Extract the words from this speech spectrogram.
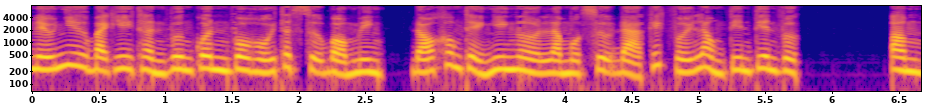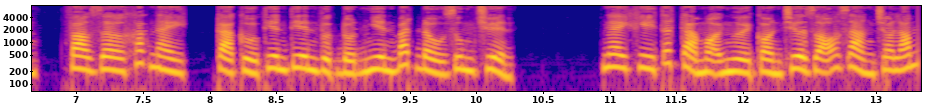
Nếu như Bạch Hy Thần Vương quân vô hối thật sự bỏ mình, đó không thể nghi ngờ là một sự đả kích với lòng tin tiên vực. ầm, um, vào giờ khắc này, cả cửu thiên tiên vực đột nhiên bắt đầu rung chuyển. Ngay khi tất cả mọi người còn chưa rõ ràng cho lắm,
